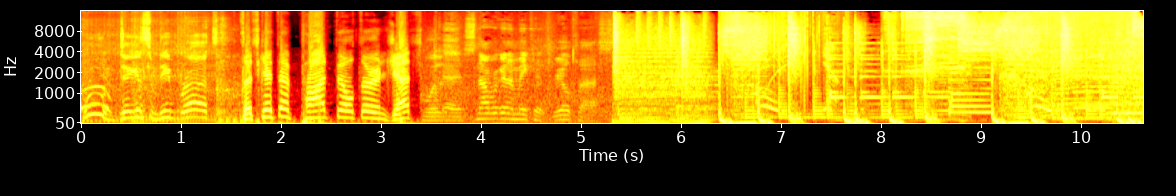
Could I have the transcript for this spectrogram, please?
woo, digging some deep ruts. Let's get the pod filter and jets. Okay, so now we're gonna make it real fast. Oh, woo, oh, oh.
